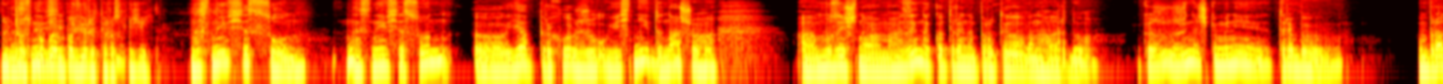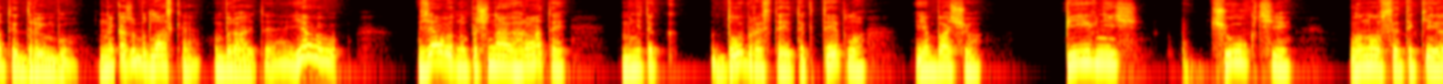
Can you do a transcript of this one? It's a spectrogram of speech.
ну що, спробуємо повірити, розкажіть. Наснився сон. Наснився сон Е, я приходжу у вісні до нашого музичного магазину, котрий напроти авангарду. Кажу, жіночки, мені треба обрати дримбу. Вона каже, будь ласка, обирайте. Я взяв одну, починаю грати, мені так добре стає, так тепло. Я бачу північ, чукчі, воно все-таки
